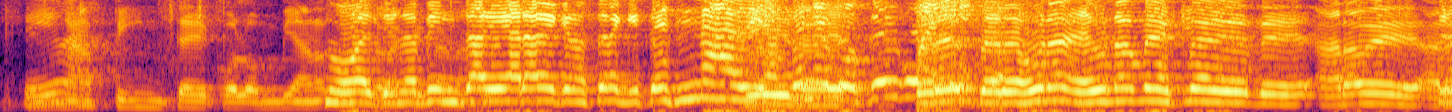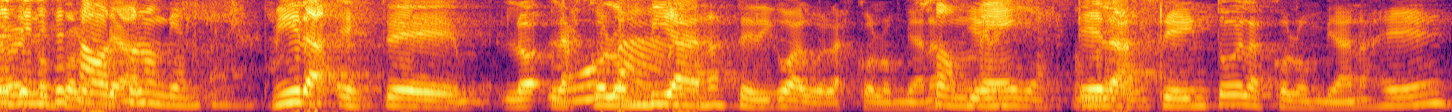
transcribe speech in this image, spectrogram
Sí, Tiene bueno. una pinta de colombiano. No, él tiene una pinta de árabe que no se la quite nadie. Sí, pero- negocio el pero, güey. pero es, una, es una mezcla de, de árabe, árabe tiene ese sabor colombiano. Mira, este, lo- las Upa. colombianas, te digo algo, las colombianas Son tienen, bellas, son el bellas. acento de las colombianas es,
